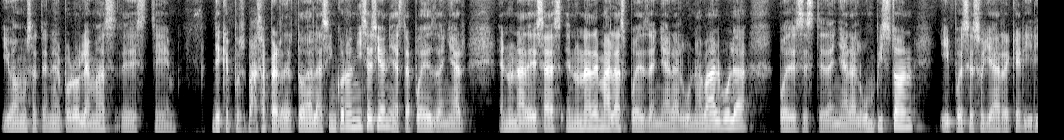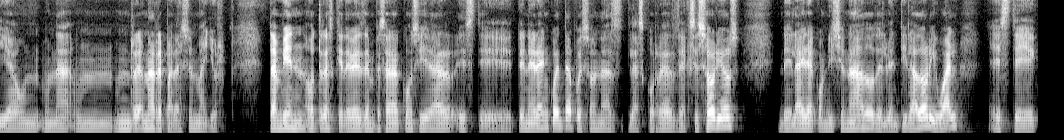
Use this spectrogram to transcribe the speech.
y vamos a tener problemas este, de que pues vas a perder toda la sincronización y hasta puedes dañar en una de esas, en una de malas puedes dañar alguna válvula, puedes este, dañar algún pistón y pues eso ya requeriría una, una reparación mayor. También otras que debes de empezar a considerar, este, tener en cuenta, pues son las, las correas de accesorios, del aire acondicionado, del ventilador, igual, este,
